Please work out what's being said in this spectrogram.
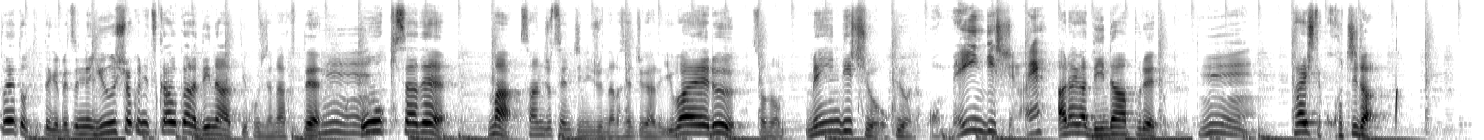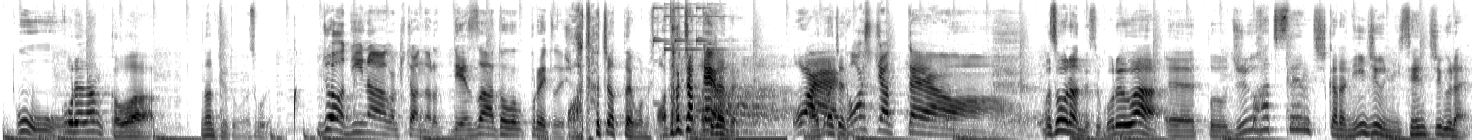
プレートって言ってるけど別に、ね、夕食に使うからディナーっていうことじゃなくて、大きさでまあ30センチ27センチがあるいわゆるそのメインディッシュを置くような。おメインディッシュのね。あれがディナープレートってなってる。うん。対してこちら。おうおう。これなんかはなんていうと思います？これじゃあディナーが来たんならデザートプレートでしょ。当たっちゃったよこの人。当たっちゃったよ。当たっちゃった。おいどうしちゃったよ。まあ、そうなんですよ。これは、えー、と18センチから22センチぐらい。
